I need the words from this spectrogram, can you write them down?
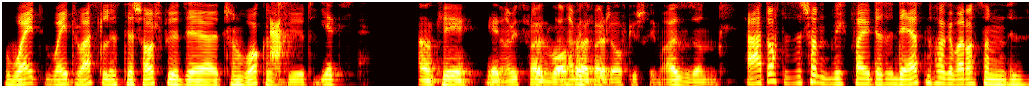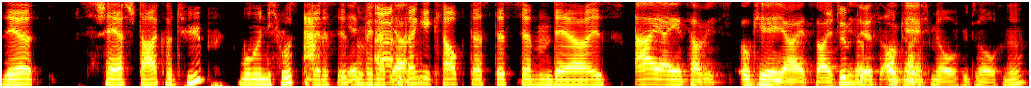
Wade, Wade Russell ist der Schauspieler, der John Walker spielt. Jetzt. Okay, jetzt Dann habe ich es John fal dann hab ich's falsch aufgeschrieben. Also dann, Ah, doch, das ist schon, weil das in der ersten Folge war doch so ein sehr, sehr starker Typ, wo wir nicht wussten, wer Ach, das ist. jetzt- Und vielleicht hast ja. du dann geglaubt, dass das dann der ist. Ah ja, jetzt habe ich's. Okay, ja, jetzt weiß ich stimmt, wieder. der ist auch okay. gar nicht mehr aufgetaucht, ne?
